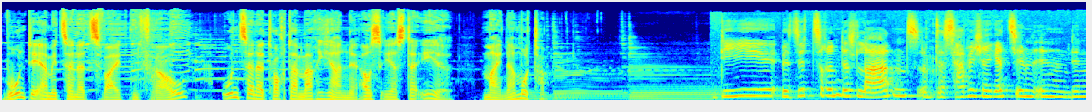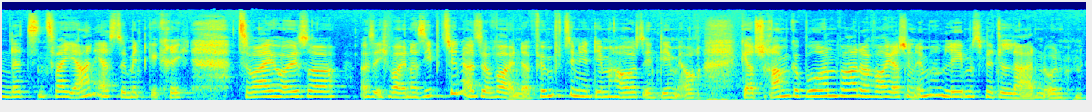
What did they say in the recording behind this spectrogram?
wohnte er mit seiner zweiten Frau und seiner Tochter Marianne aus erster Ehe, meiner Mutter. Die Besitzerin des Ladens, und das habe ich ja jetzt in, in, den letzten zwei Jahren erst so mitgekriegt, zwei Häuser, also ich war in der 17, also war in der 15 in dem Haus, in dem auch Gerd Schramm geboren war, da war ja schon immer ein Lebensmittelladen unten.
